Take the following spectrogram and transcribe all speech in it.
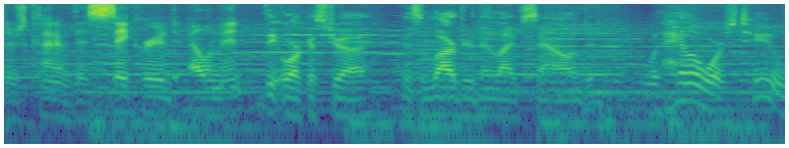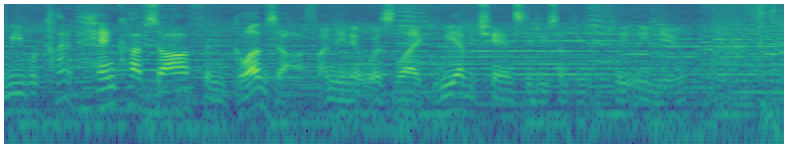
There's kind of this sacred element. The orchestra, this larger-than-life sound. and With Halo Wars 2, we were kind of handcuffs off and gloves off. I mean, it was like, we have a chance to do something completely new.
